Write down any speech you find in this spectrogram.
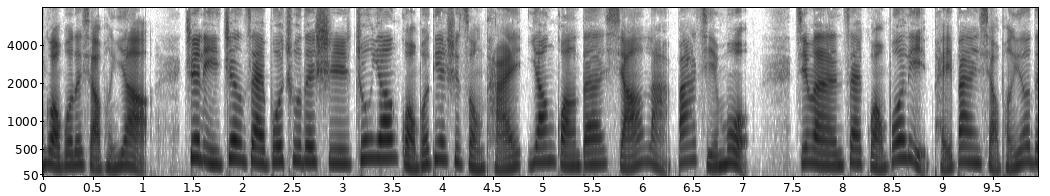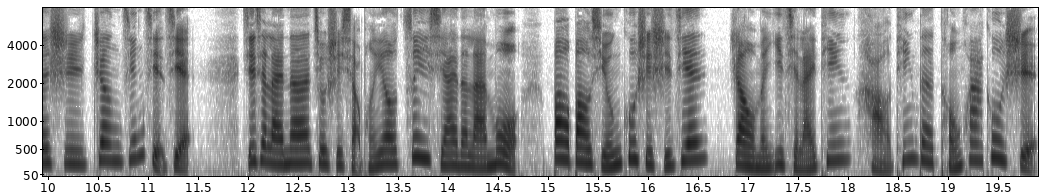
听广播的小朋友，这里正在播出的是中央广播电视总台央广的小喇叭节目。今晚在广播里陪伴小朋友的是正晶姐姐。接下来呢，就是小朋友最喜爱的栏目——抱抱熊故事时间。让我们一起来听好听的童话故事。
